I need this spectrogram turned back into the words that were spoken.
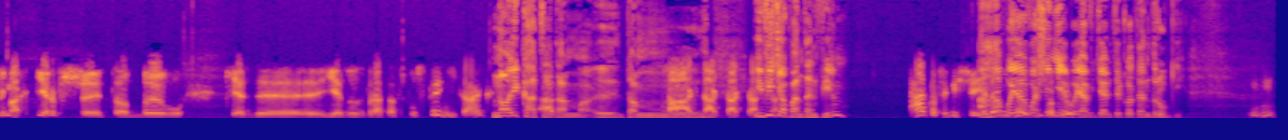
filmach. Pierwszy to był kiedy Jezus wraca z pustyni, tak? No i kaca A... tam, y, tam. Tak, tak, tak, tak. I widział pan ten film? Tak, oczywiście. Aha, bo ja właśnie nie, bo ja widziałem tylko ten drugi. Mhm.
